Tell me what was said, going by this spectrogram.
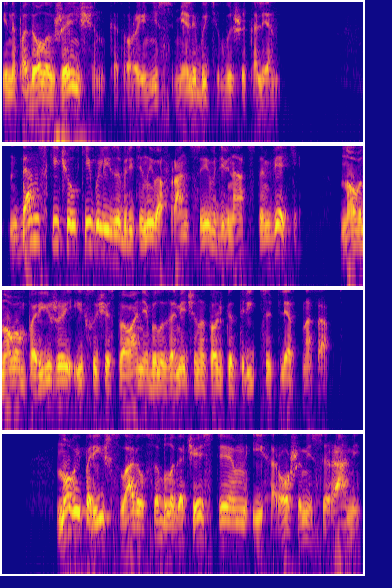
и на подолах женщин, которые не смели быть выше колен. Дамские чулки были изобретены во Франции в XII веке, но в Новом Париже их существование было замечено только 30 лет назад. Новый Париж славился благочестием и хорошими сырами,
